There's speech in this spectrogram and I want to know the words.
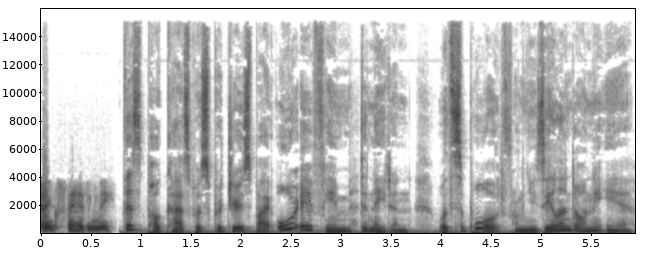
Thanks for having me. This podcast was produced by OAR FM Dunedin with support from New Zealand On the Air.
